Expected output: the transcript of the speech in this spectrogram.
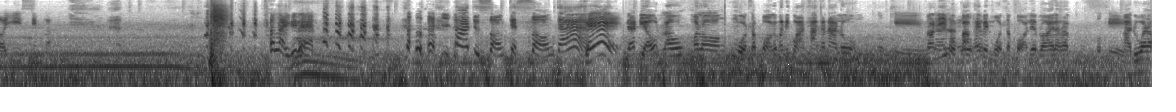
ร้อยยี่สิบละเท่าไหร่พี่แพนเท่าไหร่5.272 จ้า โอเค แล้วเดี๋ยวเรามาลองโหมดสปอร์ตกันบ้างดีกว่าทางข้างหน้าโล่งโอเคตอนนี้ผมปรับให้เป็นโหมดสปอร์ตเรียบร้อยแล้วครับโอเคอ่าดูว่าส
